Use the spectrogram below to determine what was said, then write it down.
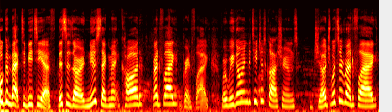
Welcome back to BTF. This is our new segment called Red Flag, Green Flag, where we go into teachers' classrooms, judge what's a red flag.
